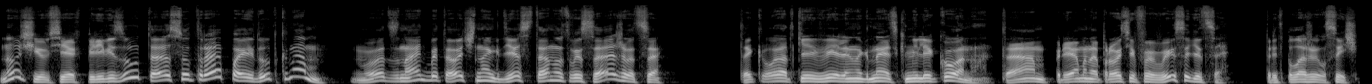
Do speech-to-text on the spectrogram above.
«Ночью всех перевезут, а с утра пойдут к нам. Вот знать бы точно, где станут высаживаться». «Так лодки велено гнать к Меликону, там прямо напротив и высадиться», — предположил Сыч.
